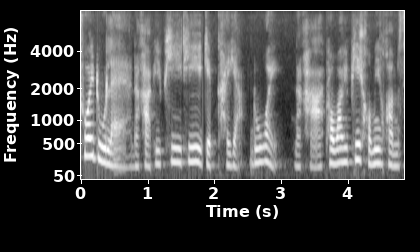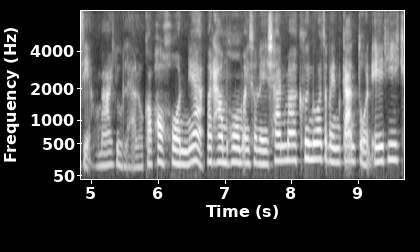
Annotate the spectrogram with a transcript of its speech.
ช่วยดูแลนะคะ พี่ๆที่เก็บขยะด้วย นะคะ เพราะว่าพี่ๆเขามีความเสี่ยงมากอยู่แล้ว แล้วก็พอคนเนี่ยมาทำโฮมไอโซเลชันมากขึ้นไม่ว่าจะเป็นการตรวจ ATK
